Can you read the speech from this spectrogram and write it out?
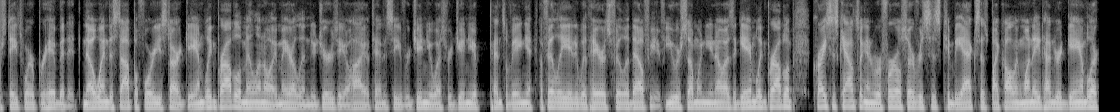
states where prohibited. Know when to stop before you start. Gambling problem? Illinois, Maryland, New Jersey, Ohio, Tennessee, Virginia, West Virginia, Pennsylvania, affiliated with Harrah's, Philadelphia. If you or someone you know has a gambling problem, crisis counseling and referral services can be accessed by calling 1 800 Gambler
